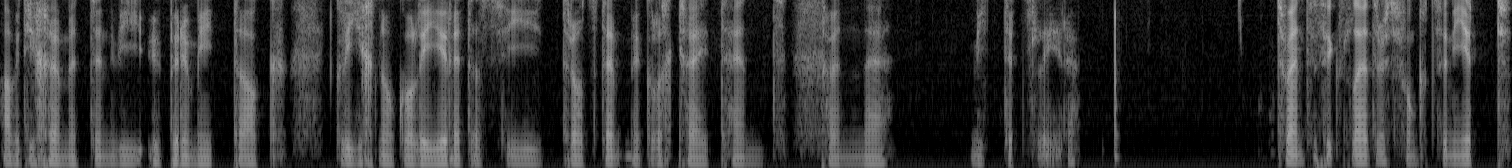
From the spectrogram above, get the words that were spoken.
aber die kommen dann wie über den Mittag gleich noch lernen, dass sie trotzdem die Möglichkeit haben, können weiterzulernen. 26 Letters funktioniert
